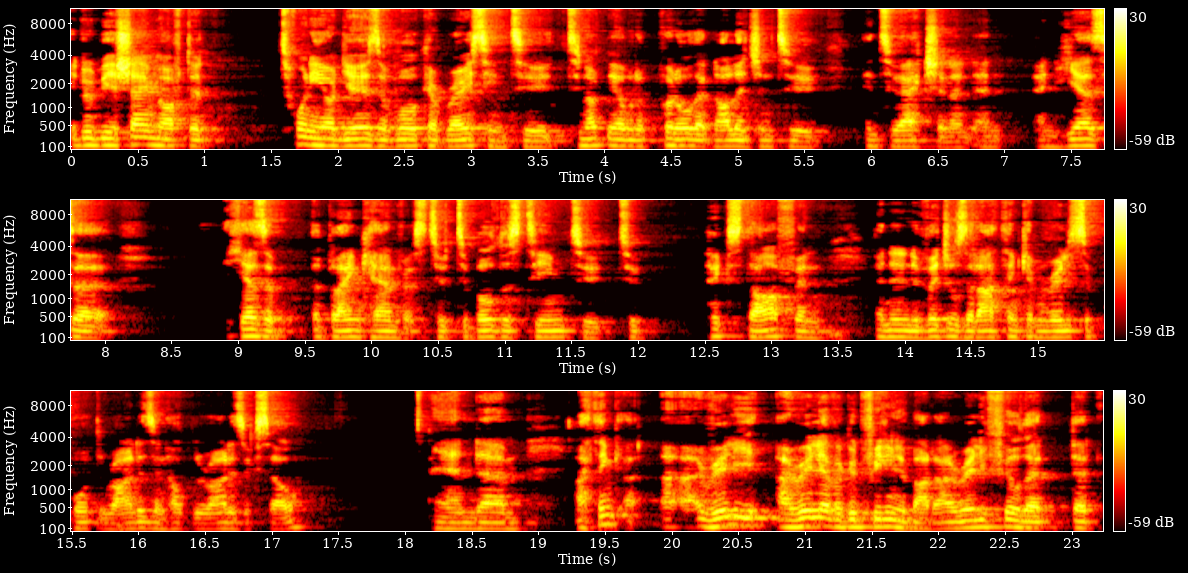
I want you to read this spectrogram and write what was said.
it would be a shame after 20 odd years of World Cup racing to to not be able to put all that knowledge into into action. And and and he has a he has a, a blank canvas to to build this team to to pick staff and, and individuals that I think can really support the riders and help the riders excel. And um, I think I, I, really, I really have a good feeling about it. I really feel that that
